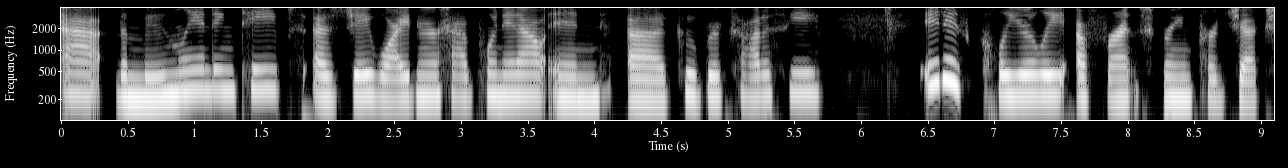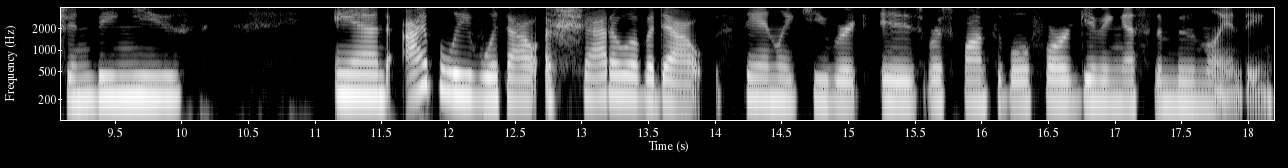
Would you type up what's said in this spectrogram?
at the moon landing tapes, as Jay Weidner had pointed out in uh, Kubrick's Odyssey, it is clearly a front screen projection being used. And I believe without a shadow of a doubt, Stanley Kubrick is responsible for giving us the moon landing.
